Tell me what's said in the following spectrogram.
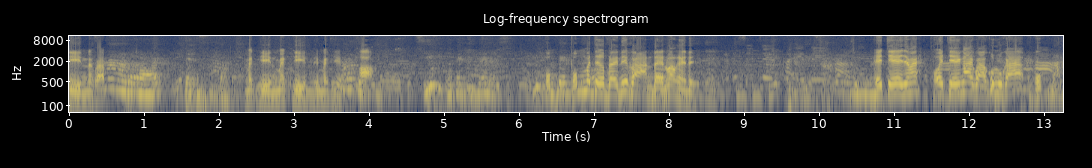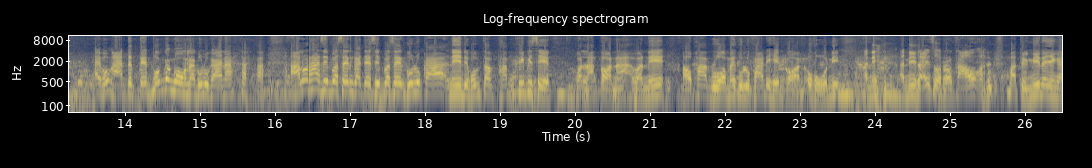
ยีนนะครับแม็กยีนแม็กยีนนี่แม็กยีนอะผมผมมาเจอแบรนด์นี้ก็อ่านแบรนด์ว่าไงเนี่ยเจ ค่ะเอเจค่ะเอเจใช่ไหมโอ้ยเจง่ายกว่าคุณลูกค้าผมไอผมอ่านเต็มๆผมก็งงนะคุณลูกค้านะ อ่าลด 50%กับ70%คุณลูกค้านี่เดี๋ยวผมจะทำคลิปพิเศษวันหลังก่อนนะฮะวันนี้เอาภาพรวมให้คุณลูกค้าได้เห็นก่อนโอ้โหนี่อันนี้อันนี้ไลฟ์สดรองเท้ามาถึงนี่ได้ยังไง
